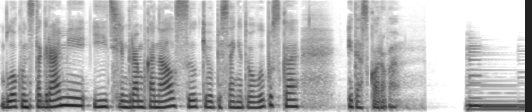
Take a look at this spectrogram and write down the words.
блог в Инстаграме и Телеграм-канал, ссылки в описании этого выпуска. И до скорого. thank you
